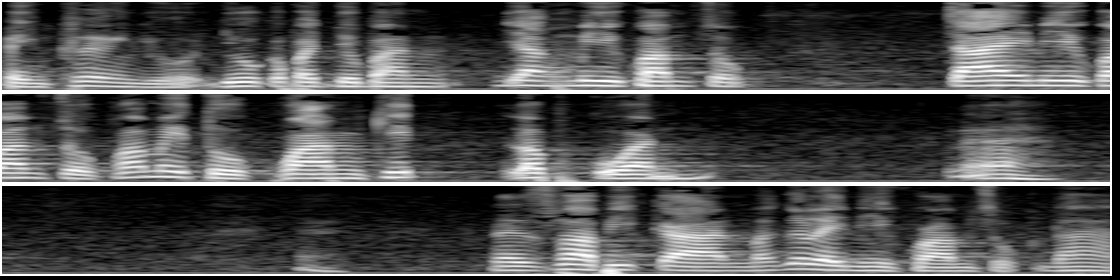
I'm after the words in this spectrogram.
เป็นเครื่องอยู่ อยู่กับปัจจุบันยังมีความสุข ใจมีความสุข เพราะไม่ถูกความคิดรบกวนนะในสภาพพิการมันก็เลยมีความสุขได้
